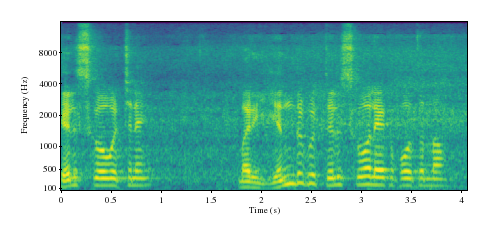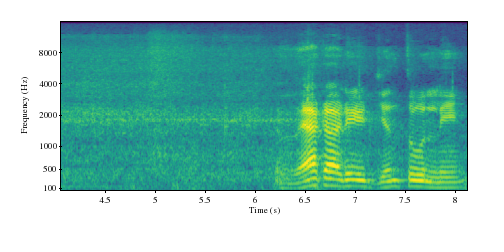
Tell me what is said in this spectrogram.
తెలుసుకోవచ్చునే. మరి ఎందుకు తెలుసుకోలేకపోతున్నాం? వేటాడి జంతువుల్ని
